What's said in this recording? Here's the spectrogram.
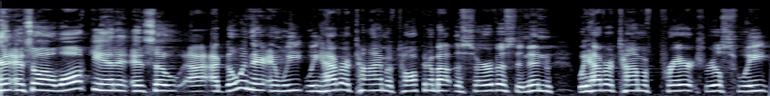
and, and, so I walk in, and, so I, I, go in there, and we, we have our time of talking about the service, and then we have our time of prayer. It's real sweet.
